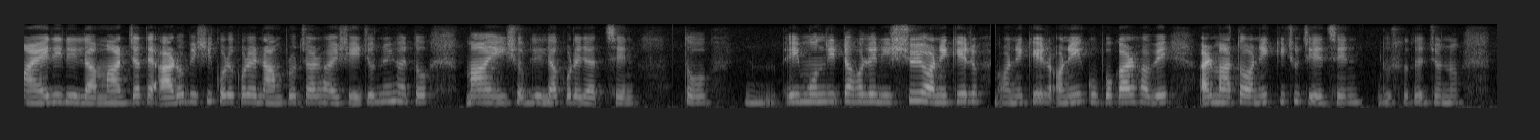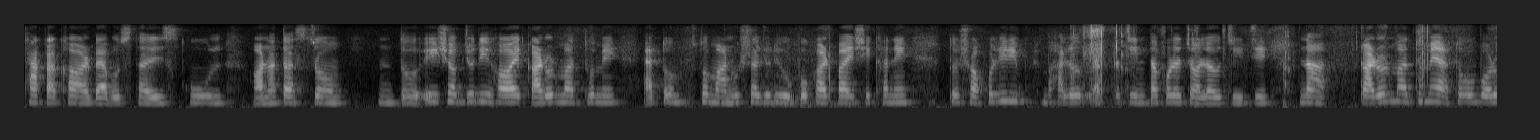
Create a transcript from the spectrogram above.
মায়েরই লীলা, মার যাতে আরও বেশি করে করে নাম প্রচার হয়, সেই জন্যই হয়তো মা এইসব লীলা করে যাচ্ছেন। তো এই মন্দিরটা হলে নিশ্চয়ই অনেকের অনেকের অনেক উপকার হবে, আর মা তো অনেক কিছু চেয়েছেন দুস্থদের জন্য, থাকা খাওয়ার ব্যবস্থা, স্কুল অনাথ আশ্রম তো এই সব যদি হয়, কারোর মাধ্যমে এত তো মানুষরা যদি উপকার পায় সেখানে, তো সকলেরই ভালো একটা চিন্তা করে চলা উচিত যে, না, কারোর মাধ্যমে এত বড়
